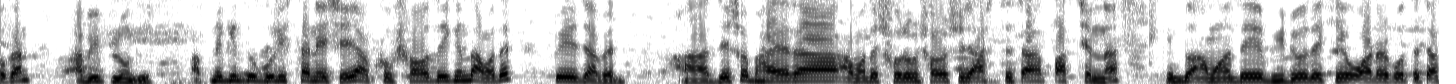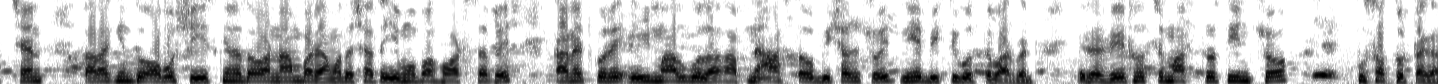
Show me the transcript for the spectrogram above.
দোকান, হাবিব লুঙ্গি। আপনি কিন্তু গুলিস্তান এসে খুব সহজেই কিন্তু আমাদের পেয়ে যাবেন। যেসব ভাইয়েরা আমাদের শোরুম সরাসরি আসতে চা পাচ্ছেন না, কিন্তু আমাদের ভিডিও দেখে অর্ডার করতে চাচ্ছেন, তারা কিন্তু অবশ্যই স্ক্রিনে দেওয়ার নাম্বারে আমাদের সাথে ইমো বা হোয়াটসঅ্যাপে কানেক্ট করে এই মালগুলো আপনি আস্থা ও বিশ্বাসের সহিত নিয়ে বিক্রি করতে পারবেন। এটা রেট হচ্ছে মাত্র তিনশো পঁচাত্তর টাকা।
